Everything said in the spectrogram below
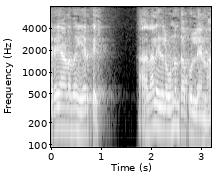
இறையானதும் இயற்கை. அதனால இதில் ஒன்றும் தப்பு இல்லைன்னா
